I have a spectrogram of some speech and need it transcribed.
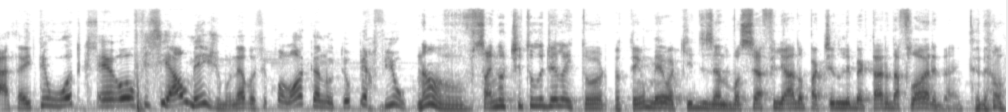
Democrata. Aí tem o outro que é oficial mesmo, né? Você coloca no teu perfil. Não, sai no título de eleitor. Eu tenho o meu aqui dizendo você é afiliado ao Partido Libertário da Flórida, entendeu?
